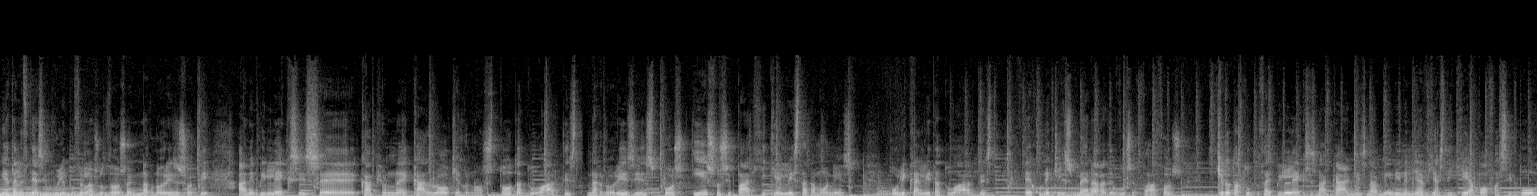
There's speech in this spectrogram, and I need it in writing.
Μια τελευταία συμβουλή που θέλω να σου δώσω είναι να γνωρίζεις ότι αν επιλέξεις ε, κάποιον ε, καλό και γνωστό tattoo artist, να γνωρίζεις πως ίσως υπάρχει και λίστα αναμονής. Πολύ καλοί tattoo artist έχουν κλεισμένα ραντεβού σε βάθος και το tattoo που θα επιλέξεις να κάνεις να μην είναι μια βιαστική απόφαση που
